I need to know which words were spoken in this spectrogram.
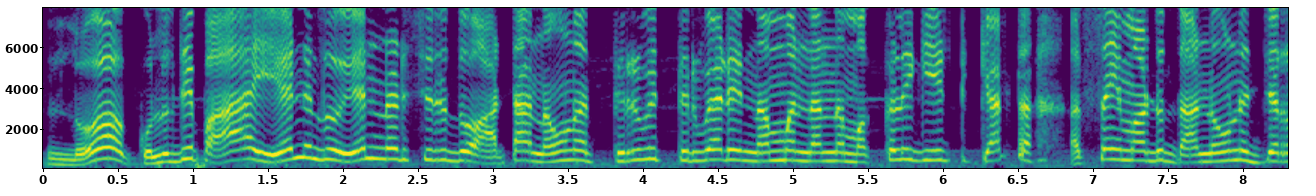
ಲೋ ಕುಲದೀಪ ಏನಿದು ಏನ್ ನಡೆಸಿರುದು ಆಟ ನವನ ತಿರುವಿ ತಿರುವಾಡಿ ನಮ್ಮ ನನ್ನ ಮಕ್ಕಳಿಗೆ ಇಟ್ಟು ಕೆಟ್ಟ ಅಸಹ್ಯ ಮಾಡುದ ನವನ ಜರ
